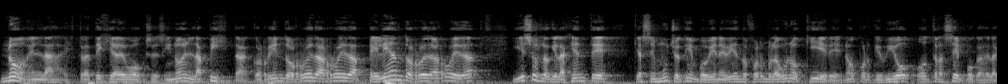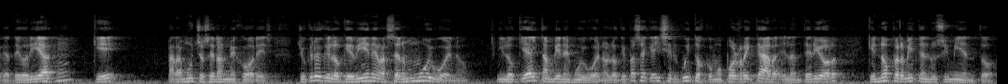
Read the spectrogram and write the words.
no en la estrategia de boxe, sino en la pista, corriendo rueda a rueda, peleando rueda a rueda. Y eso es lo que la gente que hace mucho tiempo viene viendo Fórmula 1 quiere, ¿no? Porque vio otras épocas de la categoría que para muchos eran mejores. Yo creo que lo que viene va a ser muy bueno y lo que hay también es muy bueno. Lo que pasa es que hay circuitos como Paul Ricard, el anterior, que no permiten lucimiento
